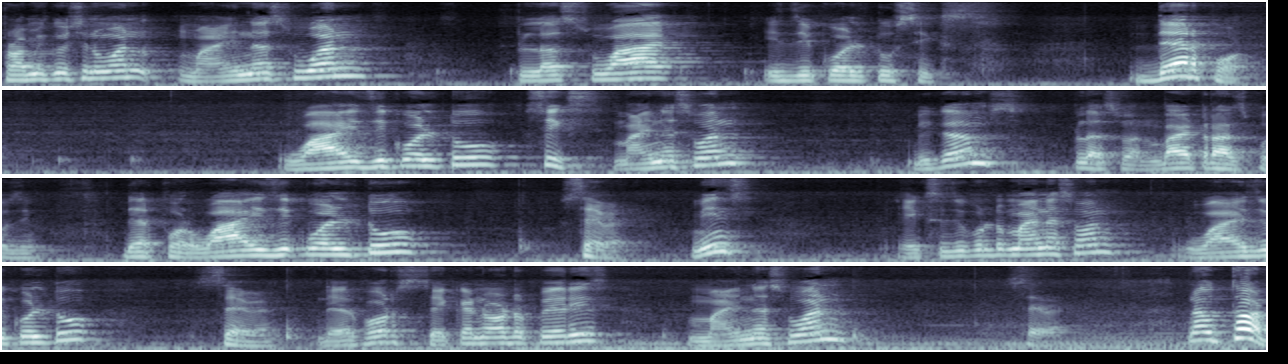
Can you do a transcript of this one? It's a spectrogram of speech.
from equation 1 minus 1 plus y is equal to 6. Therefore, y is equal to 6 minus 1 becomes plus 1 by transposing. Therefore, y is equal to 7 means x is equal to minus 1, y is equal to 7. Therefore, second order pair is minus 1, 7. Now third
